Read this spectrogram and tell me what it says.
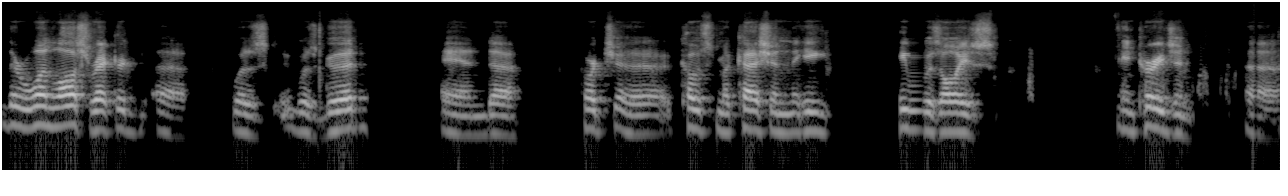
their one loss record uh, was was good, and uh, coach uh, Coach he he was always encouraging uh,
